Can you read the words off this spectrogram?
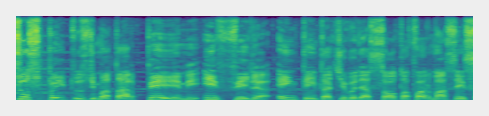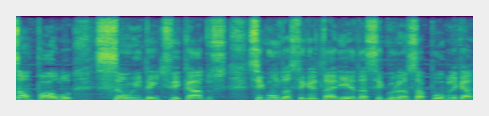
Suspeitos de matar PM e filha em tentativa de assalto à farmácia em São Paulo são identificados. Segundo a Secretaria da Segurança Pública,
